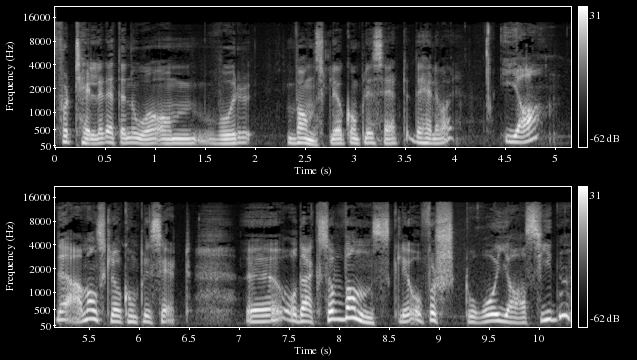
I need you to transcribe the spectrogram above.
Forteller dette noe om hvor vanskelig og komplisert det hele var? Ja, det er vanskelig og komplisert. Eh, Og det er ikke så vanskelig å forstå ja-siden.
